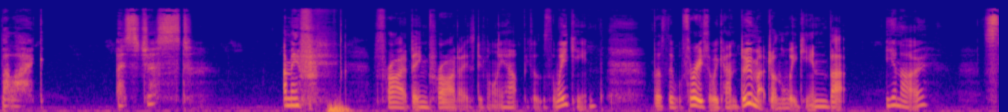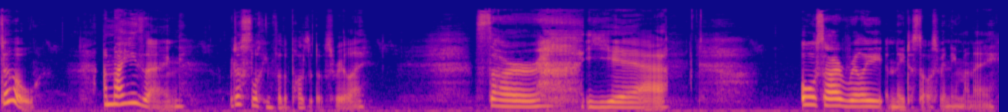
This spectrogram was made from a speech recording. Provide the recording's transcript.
But like, it's just I mean, Friday being Friday Fridays definitely helped because it's the weekend, but it's level three, so we can't do much on the weekend. But you know, still amazing. Just looking for the positives, really. So, yeah. Also, I really need to stop spending money.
